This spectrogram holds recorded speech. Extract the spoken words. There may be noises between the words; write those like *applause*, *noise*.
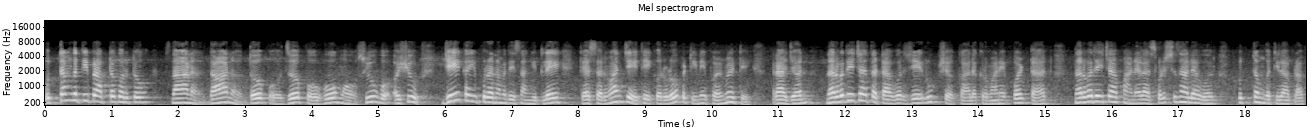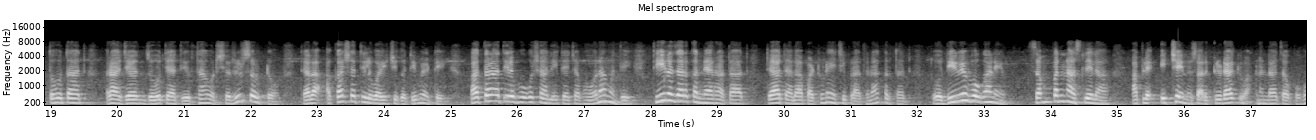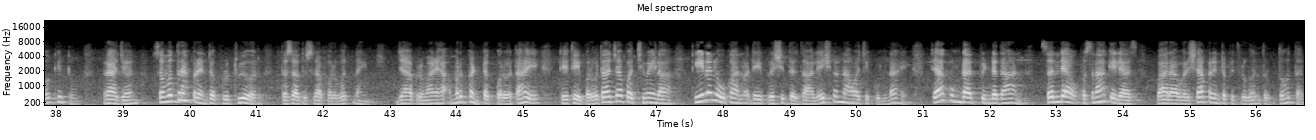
उत्तम गती प्राप्त करतो. स्नान दान तप जप होम शुभ अशुभ जे काही पुराणामध्ये सांगितले त्या सर्वांचे येथे करोडोपटीने फळ मिळते. राजन नर्मदेच्या तटावर जे वृक्ष कालक्रमाने पडतात नर्मदेच्या पाण्याला स्पर्श झाल्यावर उत्तम गतीला प्राप्त होतात. राजन जो त्या तीर्थावर शरीर सोडतो त्याला आकाशातील वायूची गती मिळते. पातळातील भोगशाली त्याच्या भवनामध्ये तीन हजार कन्या राहतात त्या त्याला पाठवण्याची प्रार्थना करतात. तो दिव्य भोगाने संपन्न असलेला आपल्या इच्छेनुसार क्रीडा किंवा आनंदाचा उपभोग घेतो. राजन समुद्रापर्यंत पृथ्वीवर तसा दुसरा पर्वत नाही. ज्याप्रमाणे हा अमरकंटक पर्वत आहे तेथे पर्वताच्या पश्चिमेला तीन लोकांमध्ये प्रसिद्ध जालेश्वर नावाचे कुंड आहे. त्या कुंडात पिंडदान संध्या उपासना केल्यास बारा वर्षापर्यंत पितृगण तृप्त होतात.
